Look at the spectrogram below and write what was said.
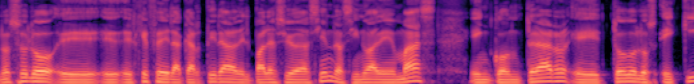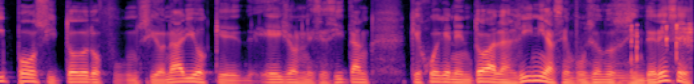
no solo el jefe de la cartera del Palacio de Hacienda, sino además encontrar todos los equipos y todos los funcionarios que ellos necesitan que jueguen en todas las líneas en función sus intereses?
